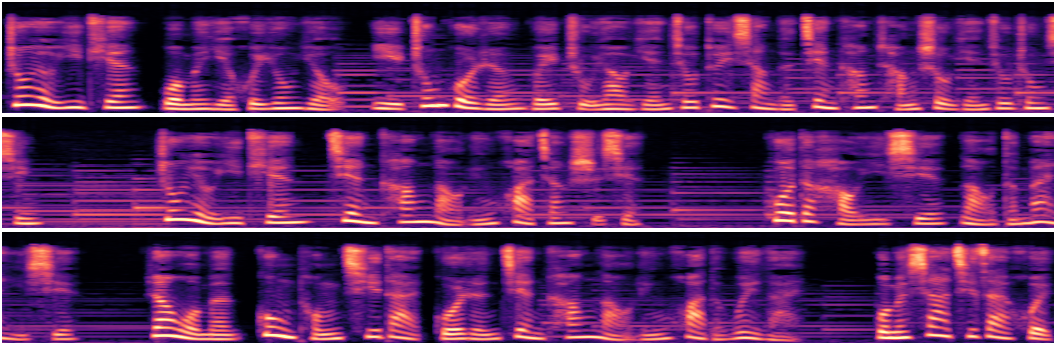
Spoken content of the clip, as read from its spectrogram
终有一天，我们也会拥有以中国人为主要研究对象的健康长寿研究中心。终有一天，健康老龄化将实现，过得好一些，老得慢一些。让我们共同期待国人健康老龄化的未来。我们下期再会。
